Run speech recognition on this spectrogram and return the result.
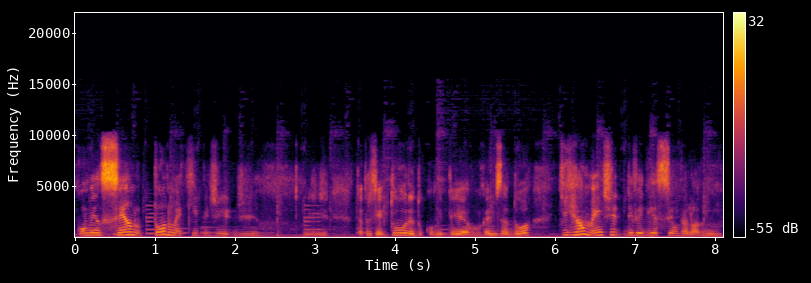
convencendo toda uma equipe de, de, de, da prefeitura, do comitê organizador, que realmente deveria ser um velódromo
